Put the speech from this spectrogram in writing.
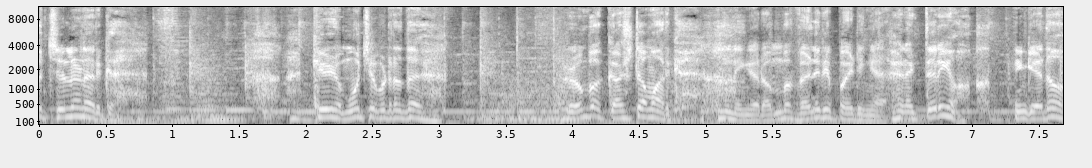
ரொம்ப சில்லுன்னு இருக்கு. கீழே மூச்சு விடுறது ரொம்ப கஷ்டமா இருக்கு. நீங்க ரொம்ப வெளிரி போயிட்டீங்க. எனக்கு தெரியும். இங்க ஏதோ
